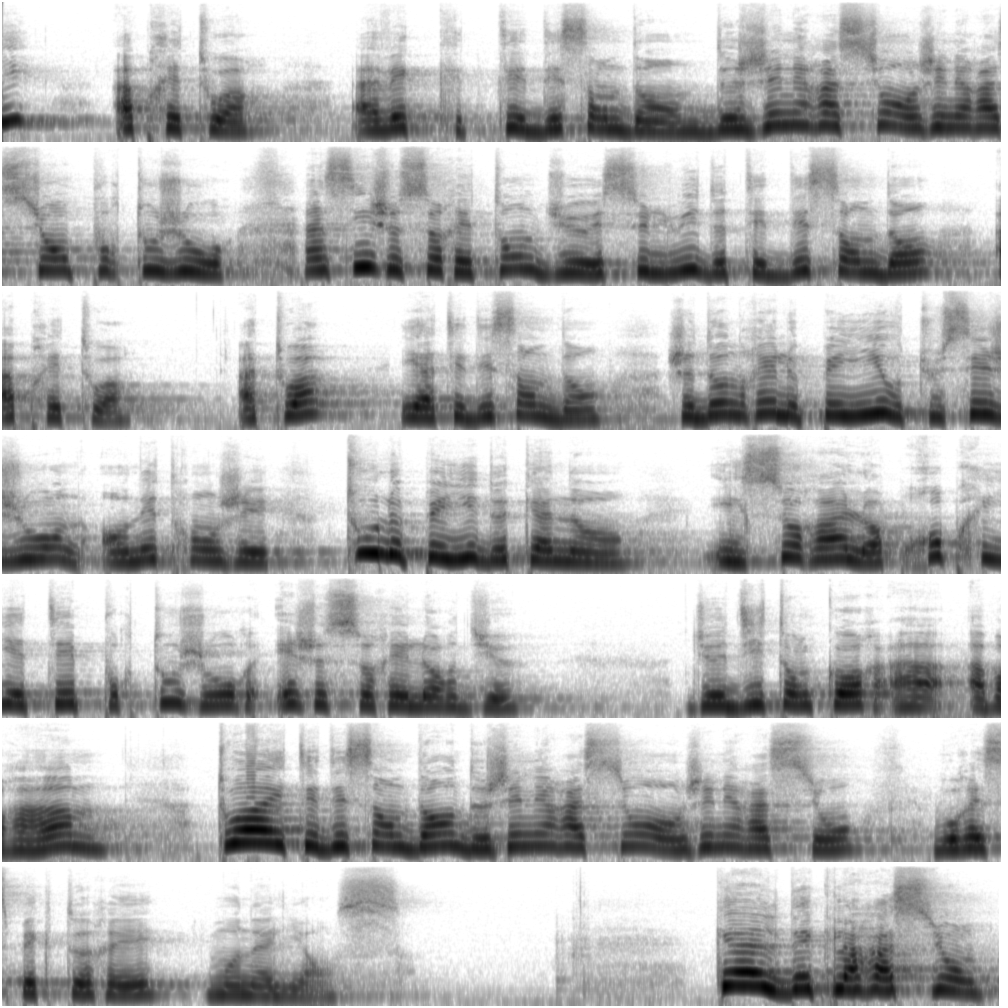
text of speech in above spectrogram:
après toi, avec tes descendants, de génération en génération pour toujours. Ainsi je serai ton Dieu et celui de tes descendants après toi. À toi et à tes descendants, je donnerai le pays où tu séjournes en étranger, tout le pays de Canaan. Il sera leur propriété pour toujours et je serai leur Dieu. Dieu dit encore à Abraham, Toi et tes descendants de génération en génération, vous respecterez mon alliance. Quelle déclaration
